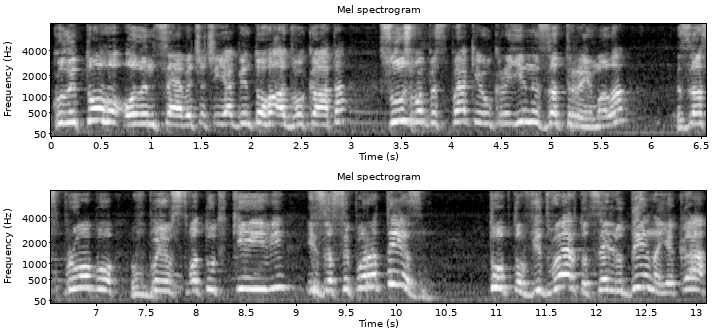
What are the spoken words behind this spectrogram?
коли того Оленцевича, чи як він того адвоката, Служба безпеки України затримала за спробу вбивства тут в Києві і за сепаратизм. Тобто, відверто, це людина, яка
